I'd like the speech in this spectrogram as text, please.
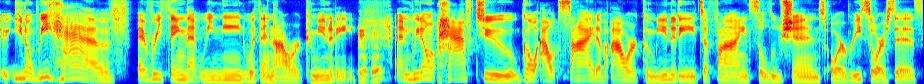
you know, we have everything that we need within our community. Mm-hmm. And we don't have to go outside of our community to find solutions or resources.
